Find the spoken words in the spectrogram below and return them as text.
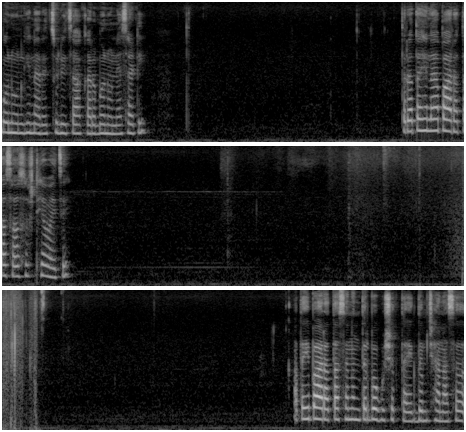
बनवून घेणार आहे चुलीचा आकार बनवण्यासाठी. तर आता ह्याला बारा तास असंच ठेवायचे. आता हे बारा तासानंतर बघू शकता एकदम छान असं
